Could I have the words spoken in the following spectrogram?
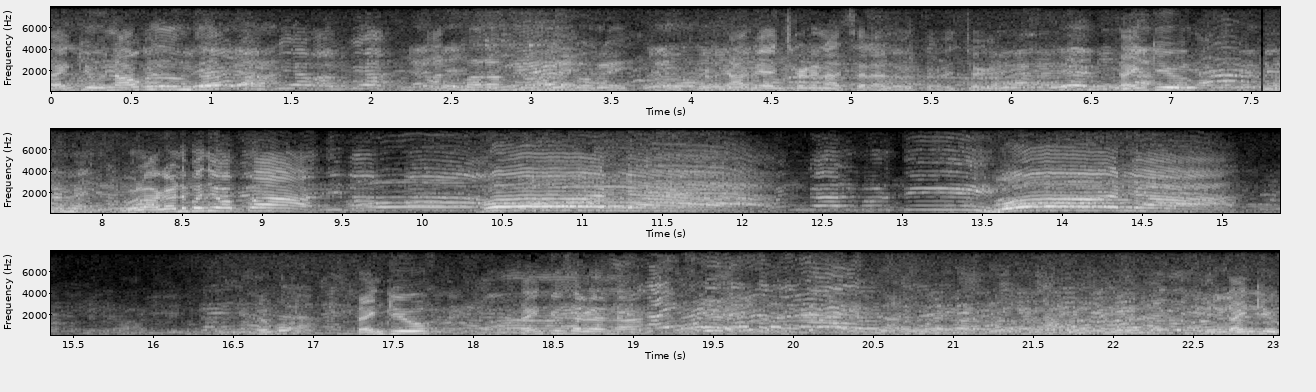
थँक्यू नाव कसं तुमचं? Atmaram okay okay. आम्ही यांच्याकडे नाचायला आलो होतो यांच्याकडे. थँक्यू बोला गणपती बाप्पा. मोरया! मोरया! थँक्यू थँक्यू सगळ्यांना. थँक्यू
